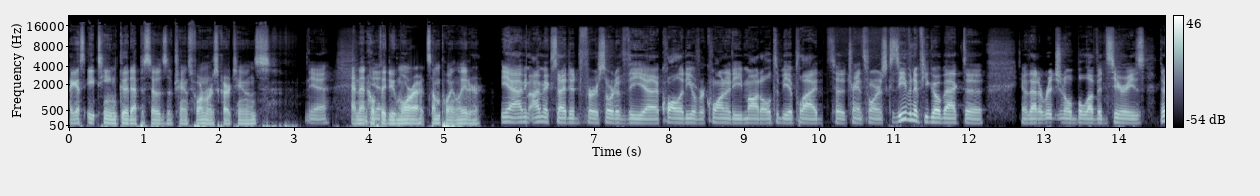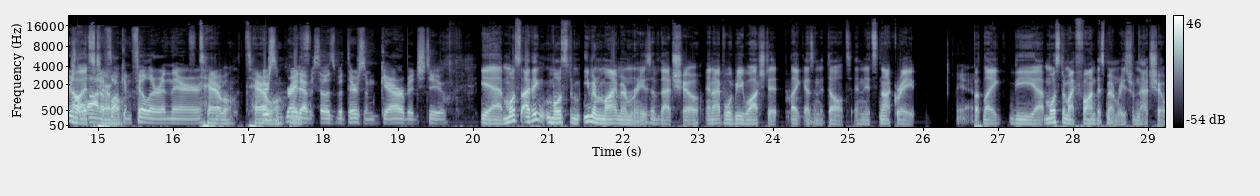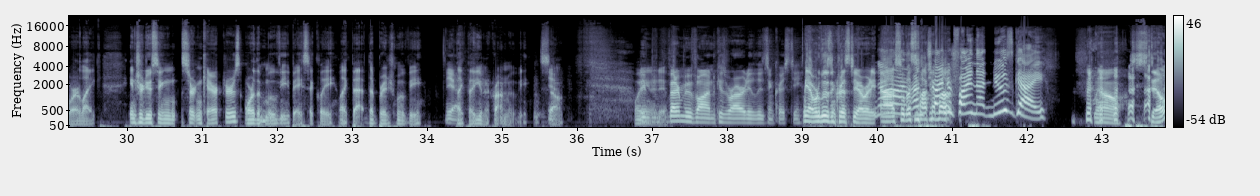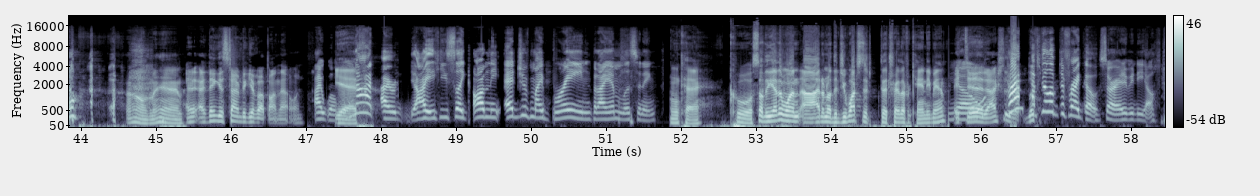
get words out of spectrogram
I guess 18 good episodes of Transformers cartoons, Yeah. and then hope Yeah. they do more at some point later. Yeah, I mean, I'm excited for sort of the uh, quality over quantity model to be applied to Transformers because even if you go back to you know that original beloved series, there's Oh, a lot terrible. of fucking filler in there. Terrible, terrible. There's some great episodes, but there's some garbage too. Yeah, most I think most even my memories of that show, and I've rewatched it like as an adult, and it's not great. Yeah. But like the uh, most of my fondest memories from that show are like introducing certain characters or the movie, basically like that the bridge movie, Yeah. like the Unicron movie. So what are you we gonna do? better move on because we're already losing Christy. Yeah, we're losing Christy already. no, uh, so let's I'm talk trying about to find that news guy. no still. Oh man. I, I think it's time to give up on that one. I will Yes. not. I, I. He's like on the edge of my brain, but I am listening. Okay, cool. So the other one, uh, I don't know. Did you watch the, the trailer for Candyman? No. It did actually. Ah, Let's, Philip DeFranco. Sorry, I didn't mean to yell.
